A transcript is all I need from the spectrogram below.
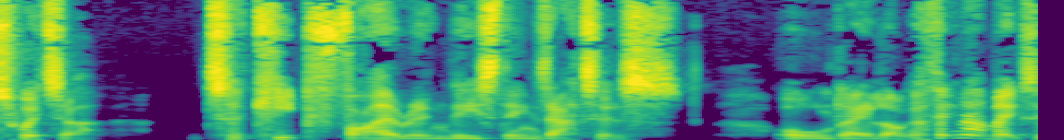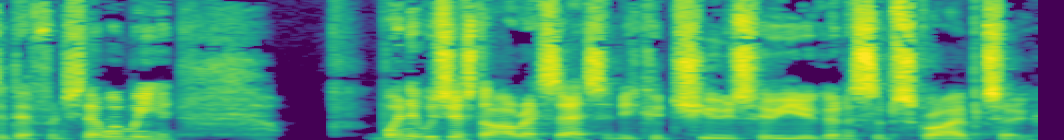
Twitter to keep firing these things at us all day long. I think that makes a difference. You know, when we, when it was just RSS and you could choose who you're going to subscribe to,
